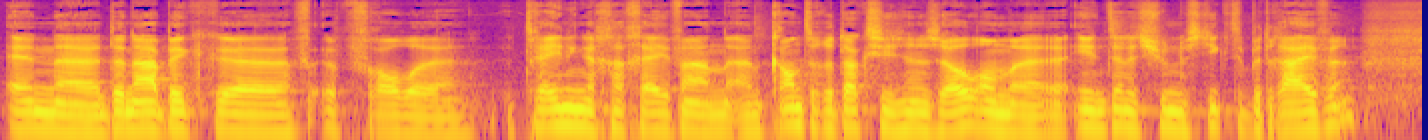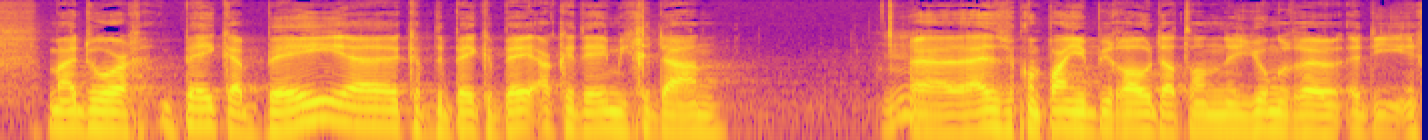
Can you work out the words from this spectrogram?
En eh, daarna heb ik eh, vooral eh, trainingen gaan geven aan, aan krantenredacties en zo... om eh, internetjournalistiek te bedrijven. Maar door BKB, eh, ik heb de BKB-academie gedaan... Eh, het is een campagnebureau dat dan eh, jongeren eh, die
